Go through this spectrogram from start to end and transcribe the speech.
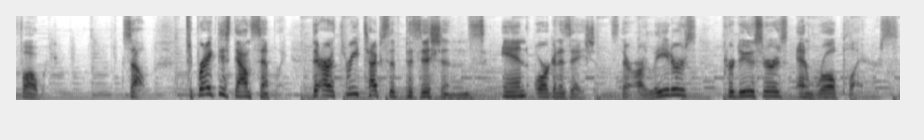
forward. So, to break this down simply, there are three types of positions in organizations there are leaders, producers, and role players.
